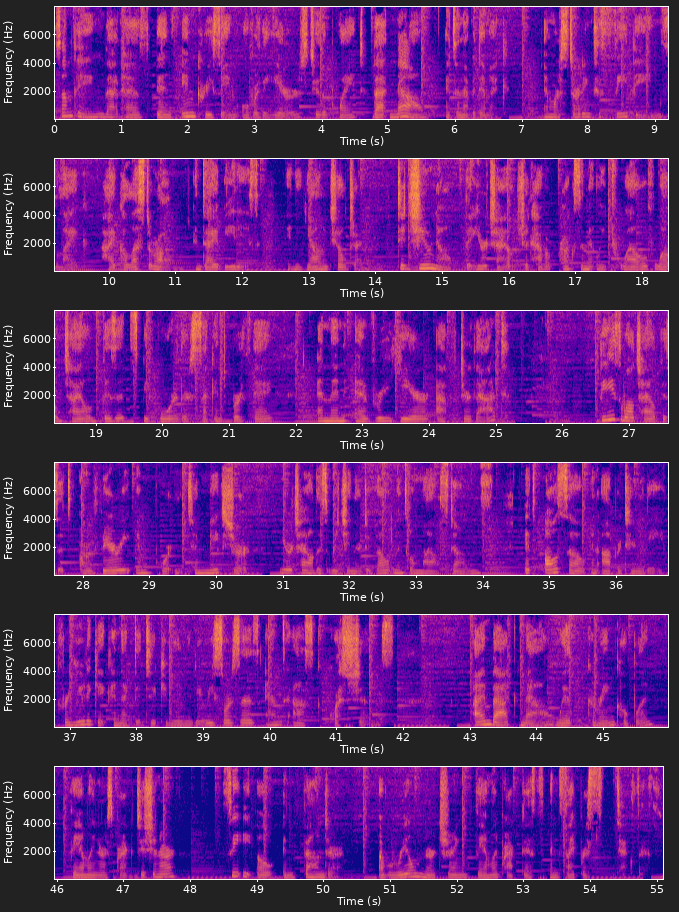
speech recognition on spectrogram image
something that has been increasing over the years to the point that now it's an epidemic. And we're starting to see things like high cholesterol and diabetes in young children. Did you know that your child should have approximately 12 well child visits before their second birthday and then every year after that? These well child visits are very important to make sure your child is reaching their developmental milestones. It's also an opportunity for you to get connected to community resources and to ask questions. I'm back now with Corinne Copeland, family nurse practitioner, CEO, and founder of Real Nurturing Family Practice in Cypress, Texas.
